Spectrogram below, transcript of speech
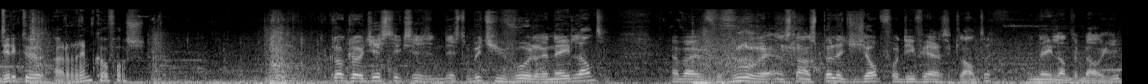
directeur Remco Vos. De Klok Logistics is een distributievervoerder in Nederland... En wij vervoeren en slaan spulletjes op voor diverse klanten in Nederland en België.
